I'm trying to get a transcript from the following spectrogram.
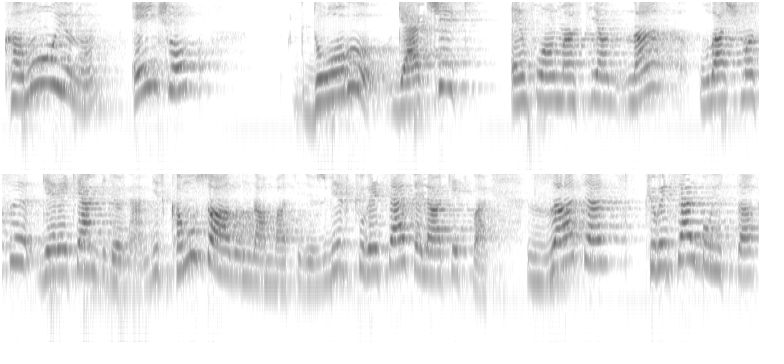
kamuoyunun en çok doğru, gerçek enformasyona ulaşması gereken bir dönem. Bir kamu sağlığından bahsediyoruz. Bir küresel felaket var. Zaten küresel boyutta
